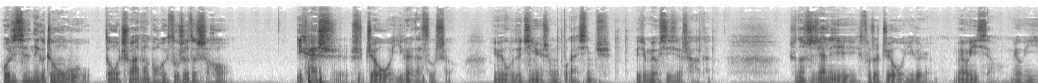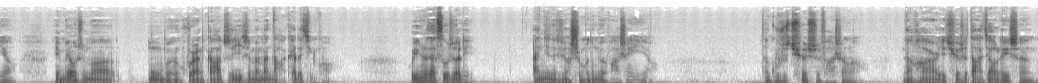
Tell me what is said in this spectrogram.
我只记得那个中午，等我吃完饭跑回宿舍的时候，一开始是只有我一个人在宿舍，因为我对金鱼什么都不感兴趣，也就没有细细的查看。这段时间里，宿舍只有我一个人，没有异响，没有异样，也没有什么木门忽然嘎吱一声慢慢打开的情况。我一个人在宿舍里，安静的就像什么都没有发生一样。但故事确实发生了，男孩也确实大叫了一声，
